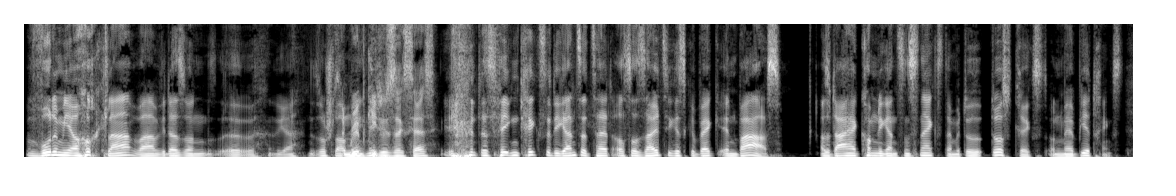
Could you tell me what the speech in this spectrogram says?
wurde mir auch klar, war wieder so ein, äh, ja, so schlau. So ein Ripkey to Success. Deswegen kriegst du die ganze Zeit auch so salziges Gebäck in Bars. Also daher kommen die ganzen Snacks, damit du Durst kriegst und mehr Bier trinkst.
